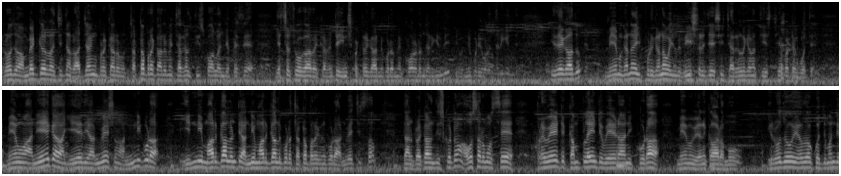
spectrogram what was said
ఈరోజు అంబేద్కర్ రచించిన రాజ్యాంగం ప్రకారం చట్ట ప్రకారమే చర్యలు తీసుకోవాలని చెప్పేసి ఎస్హెచ్ఓ గారు ఇక్కడ అంటే ఇన్స్పెక్టర్ గారిని కూడా మేము కోరడం జరిగింది. ఇవన్నీ కూడా ఇవ్వడం జరిగింది. ఇదే కాదు మేము కన్నా ఇప్పుడు కన్నా వీళ్ళు రిజిస్టర్ చేసి చర్యలు కన్నా తీసి చేపట్టకపోతే మేము అనేక ఏది అన్వేషణ అన్నీ కూడా ఎన్ని మార్గాలు ఉంటే అన్ని మార్గాలు కూడా చట్టపరంగా కూడా అన్వేషిస్తాం. దాని ప్రకారం తీసుకోవటం. అవసరం వస్తే ప్రైవేట్ కంప్లైంట్ వేయడానికి కూడా మేము వెనకాడము. ఈరోజు ఏదో కొద్దిమంది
